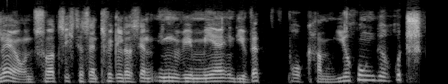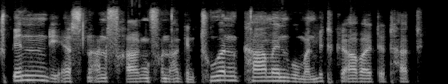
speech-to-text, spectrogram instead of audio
Naja, und so hat sich das entwickelt, dass ich dann irgendwie mehr in die Webprogrammierung gerutscht bin. Die ersten Anfragen von Agenturen kamen, wo man mitgearbeitet hat.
